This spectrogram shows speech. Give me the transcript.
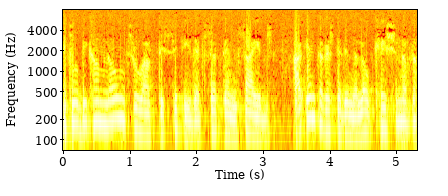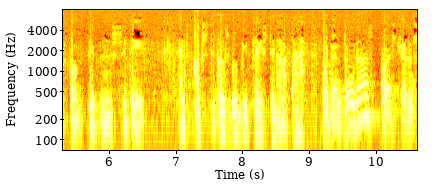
It will become known throughout the city that certain sahibs are interested in the location of the forbidden city, and obstacles will be placed in our path. Well, then don't ask questions.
